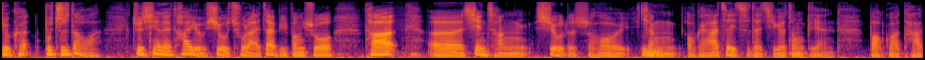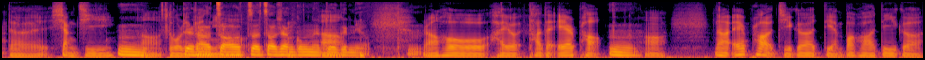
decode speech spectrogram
就看不知道啊，就现在他有秀出来。再比方说，他呃现场秀的时候，像 OK，他这一次的几个重点，包括他的相机，嗯。啊多了个钮，照照照相功能多个啊钮，然后还有他的 AirPod，嗯。啊，那 AirPod 几个点，包括第一个，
